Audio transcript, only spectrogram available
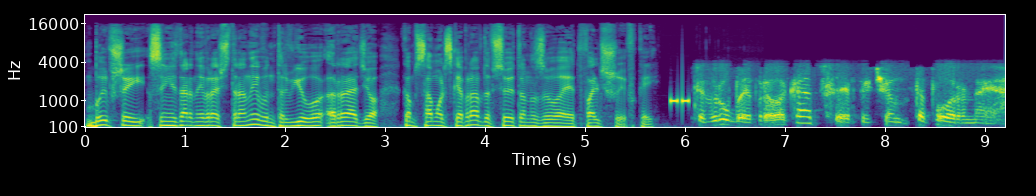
Бывший санитарный врач страны в интервью радио «Комсомольская правда» все это называет фальшивкой. Это грубая провокация причем топорная.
